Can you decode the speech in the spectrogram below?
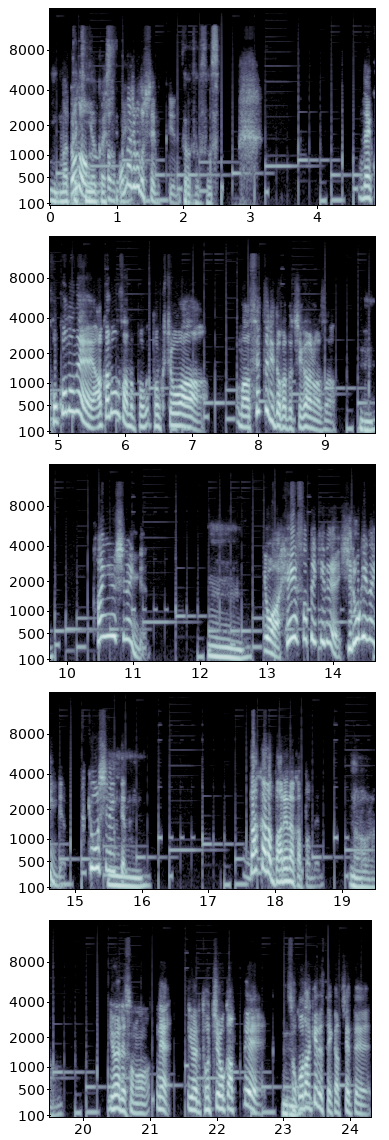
全くどんどん禁欲化して、そう同じことしてるっていうね。そうそうそうそで、ここのね、赤ドンさんのポ特徴は、まあ、摂理とかと違うのはさ、う。勧誘しないんだよ。うん。うん。要は閉鎖的で広げないんだよ。布教しないんだよ。だからバレなかったんだよ。なるほど。いわゆるそのね、いわゆる土地を買って、うんそこだけで生活してて、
